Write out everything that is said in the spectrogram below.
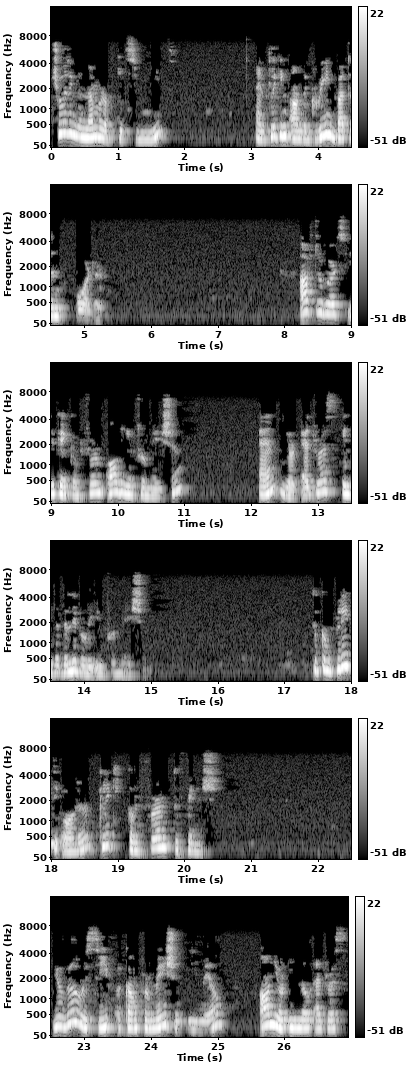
choosing the number of kits you need and clicking on the green button Order. Afterwards, you can confirm all the information and your address in the delivery information. To complete the order, click Confirm to finish. You will receive a confirmation email on your email address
